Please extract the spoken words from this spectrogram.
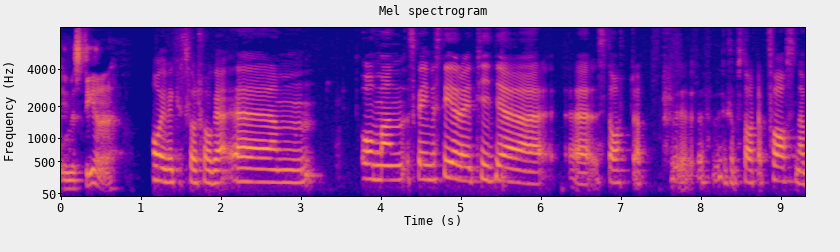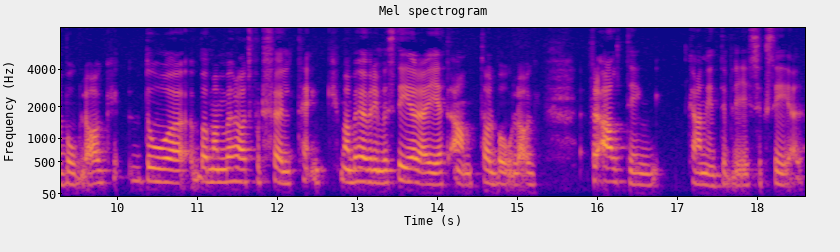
Investerare? Oj, vilken svår fråga. Um, om man ska investera i tidiga uh, startup, liksom startup-fasen av bolag, då bör man ha ett portföljtänk. Man behöver investera i ett antal bolag, för allting kan inte bli succéer.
